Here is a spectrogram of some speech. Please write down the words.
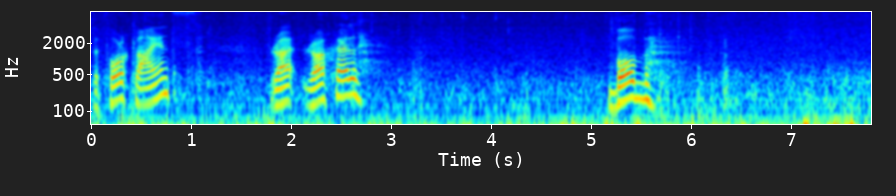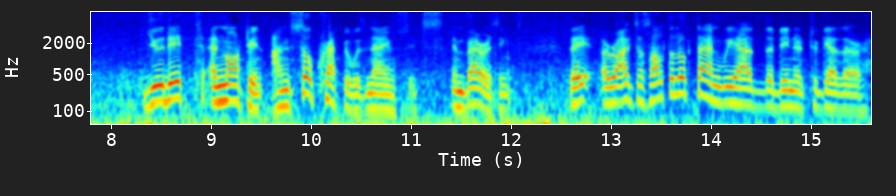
the four clients, Ra Rachel, Bob, Judith and Martin. I'm so crappy with names, it's embarrassing. They arrived at Saltoluokta and we had the dinner together.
